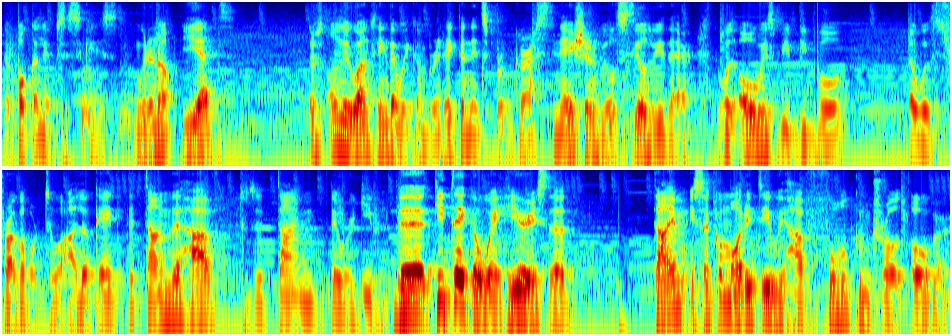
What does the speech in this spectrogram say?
the apocalypse is case. We don't know. Yet, there's only one thing that we can predict and it's procrastination will still be there. There will always be people that will struggle to allocate the time they have to the time they were given. The key takeaway here is that Time is a commodity we have full control over,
